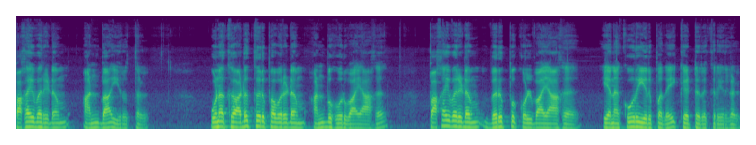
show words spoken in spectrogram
பகைவரிடம் அன்பாய் இருத்தல். உனக்கு அடுத்திருப்பவரிடம் அன்பு கூர்வாயாக பகைவரிடம் வெறுப்பு கொள்வாயாக என கூறியிருப்பதை கேட்டிருக்கிறீர்கள்.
